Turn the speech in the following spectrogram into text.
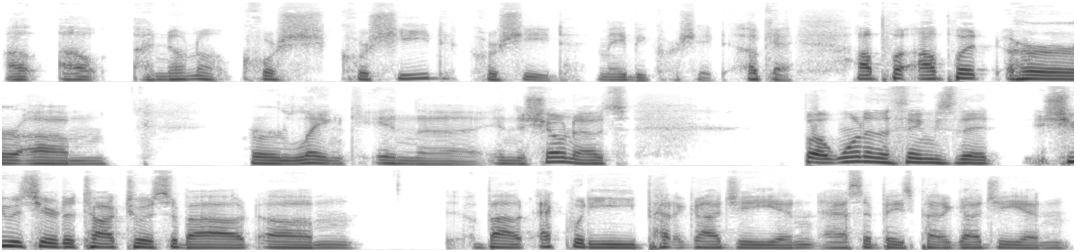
I'll, I'll I don't know Khorsh, Khorshid Khorshid maybe Khorshid. Okay, I'll put I'll put her um her link in the in the show notes. But one of the things that she was here to talk to us about um about equity pedagogy and asset based pedagogy and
